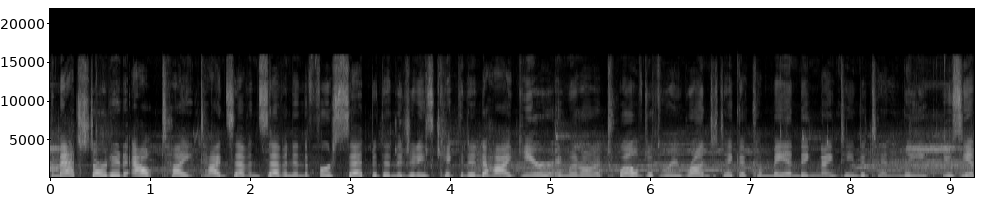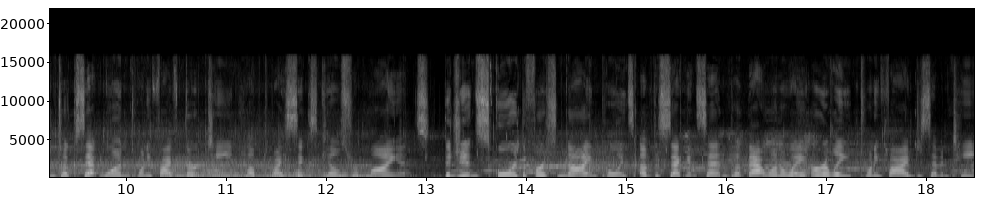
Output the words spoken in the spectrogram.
The match started out tight, tied 7 7 in the first set, but then the Jennies kicked it into high gear and went on a 12 3 run to take a commanding 19 10 lead. UCM took set 1 25 13, helped by six kills from Lions. The Gins scored the first nine points of the second set and put that one away early, 25 17.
